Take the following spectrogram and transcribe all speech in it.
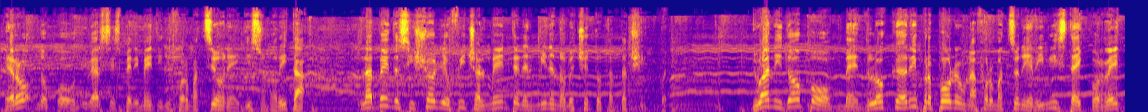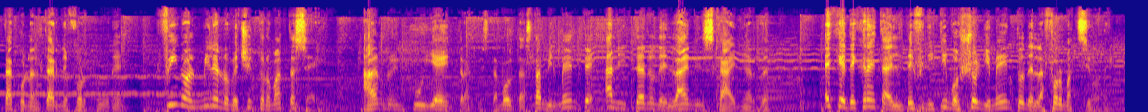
Però, dopo diversi esperimenti di formazione e di sonorità, la band si scioglie ufficialmente nel 1985. Due anni dopo, Medlock ripropone una formazione rivista e corretta con alterne fortune, fino al 1996, anno in cui entra questa volta stabilmente all'interno dei Lightning Skynyrd e che decreta il definitivo scioglimento della formazione.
